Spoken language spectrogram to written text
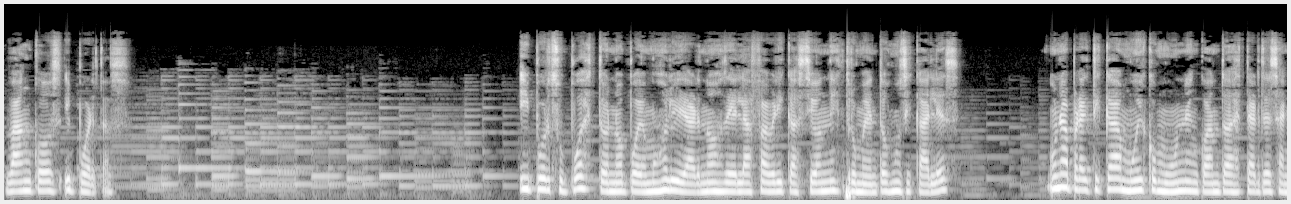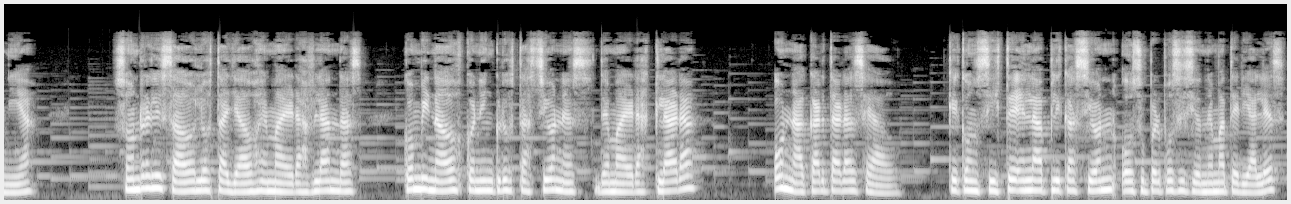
bancos y puertas. Y por supuesto no podemos olvidarnos de la fabricación de instrumentos musicales, una práctica muy común en cuanto a esta artesanía. Son realizados los tallados en maderas blandas combinados con incrustaciones de maderas clara o nácar taraceado, que consiste en la aplicación o superposición de materiales,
